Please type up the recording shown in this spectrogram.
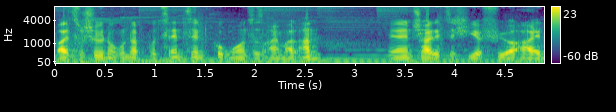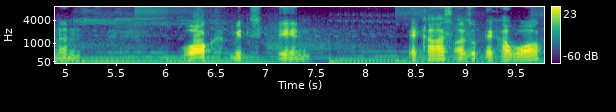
weil es so schöne 100% sind, gucken wir uns das einmal an. Er entscheidet sich hier für einen Walk mit den Packers, also Packer Walk.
